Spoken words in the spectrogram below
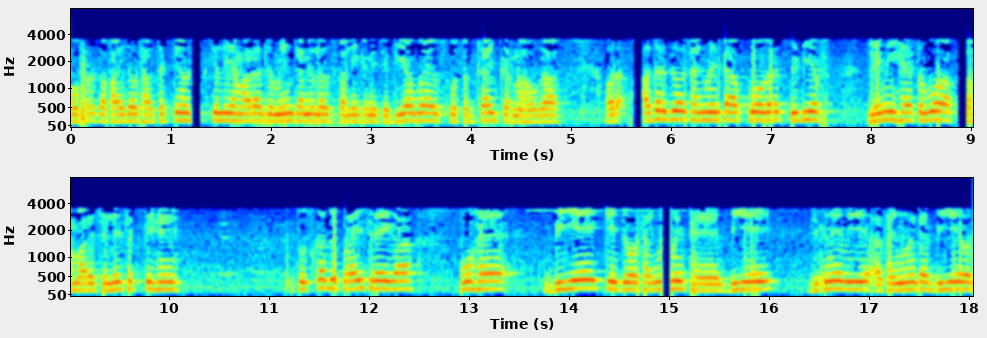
ऑफ़र का फ़ायदा उठा सकते हैं। उसके लिए हमारा जो मेन चैनल है, उसका लिंक नीचे दिया हुआ है, उसको सब्सक्राइब करना होगा। और अदर जो असाइनमेंट आपको अगर पीडीएफ लेनी है तो वो आप हमारे से ले सकते हैं। तो उसका जो प्राइस रहेगा, वो है बीए के जो असाइनमेंट हैं बीए जितने भी असाइनमेंट है बीए और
